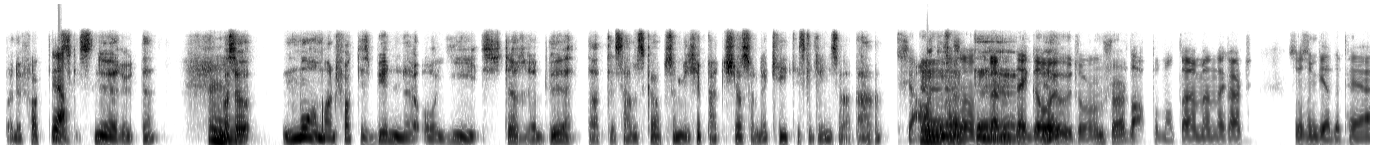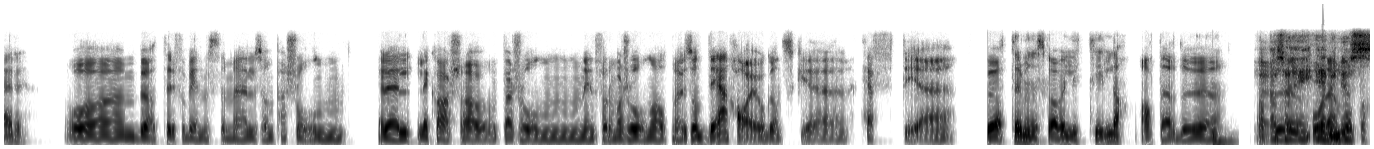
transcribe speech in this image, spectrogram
og det faktisk snør ute? Mm. Altså, må man faktisk begynne å gi større bøter til selskap som ikke patcher sånne kritiske ting som dette? Ja, Eh, altså, at, eh, det, går jo utover dem sjøl, da, på en måte. Men det er klart, sånn som GDPR og bøter i forbindelse med liksom person eller lekkasje av personinformasjon og alt mulig sånt, det har jo ganske heftige bøter. Men det skal vel litt til, da. At det du, at du Altså, jeg, får jeg den vil bota.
